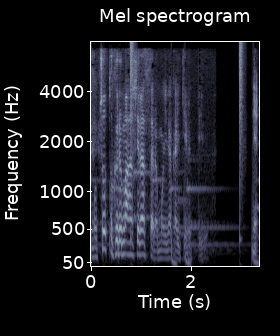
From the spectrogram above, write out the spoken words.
もうちょっと車走らせたらもう田舎行けるっていう。ね。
